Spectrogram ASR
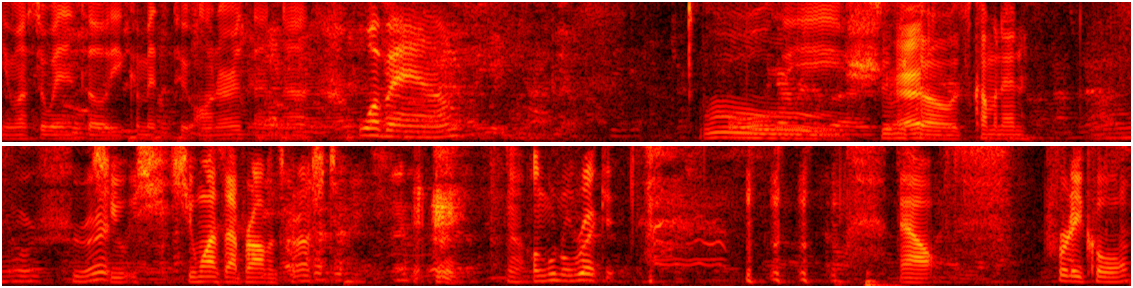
He wants to wait until he commits to honor, then uh, wabam! Holy shit! Sumiko is coming in. Oh, shit. She, she she wants that province crushed. Yeah, I'm gonna wreck it. Now, pretty cool.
